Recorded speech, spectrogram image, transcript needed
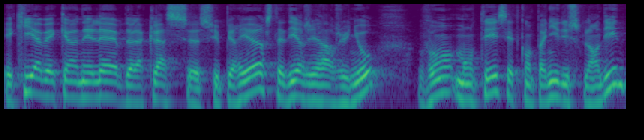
et qui, avec un élève de la classe supérieure, c'est-à-dire Gérard Jugnot, vont monter cette compagnie du Splendide,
